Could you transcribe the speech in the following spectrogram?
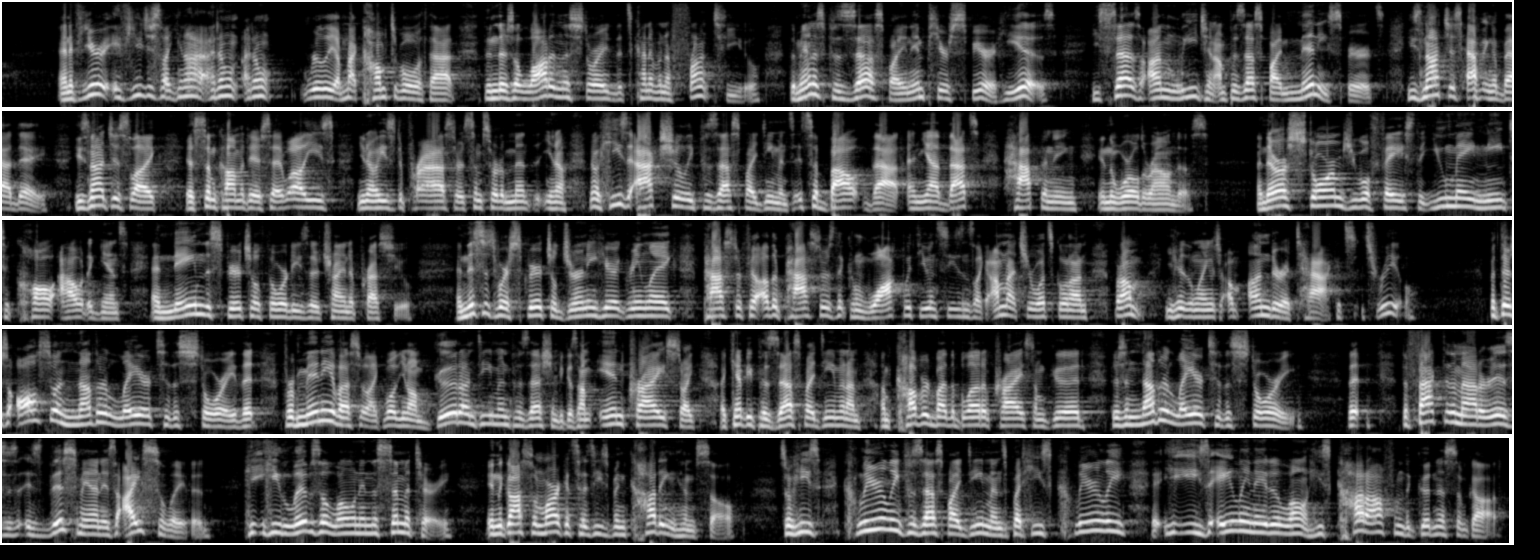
And if you're if you just like, you know, I don't I don't really I'm not comfortable with that, then there's a lot in this story that's kind of an affront to you. The man is possessed by an impure spirit. He is. He says, I'm legion. I'm possessed by many spirits. He's not just having a bad day. He's not just like, as some commentator said, well, he's, you know, he's depressed or some sort of mental, you know. No, he's actually possessed by demons. It's about that. And yeah, that's happening in the world around us. And there are storms you will face that you may need to call out against and name the spiritual authorities that are trying to press you. And this is where spiritual journey here at Green Lake, Pastor Phil, other pastors that can walk with you in seasons like, I'm not sure what's going on, but I'm, you hear the language, I'm under attack. It's, it's real. But there's also another layer to the story that for many of us are like, well, you know, I'm good on demon possession because I'm in Christ, so I, I can't be possessed by demon. I'm, I'm covered by the blood of Christ. I'm good. There's another layer to the story that the fact of the matter is, is, is this man is isolated. He, he lives alone in the cemetery. In the Gospel of Mark, it says he's been cutting himself. So he's clearly possessed by demons, but he's clearly, he's alienated alone. He's cut off from the goodness of God.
